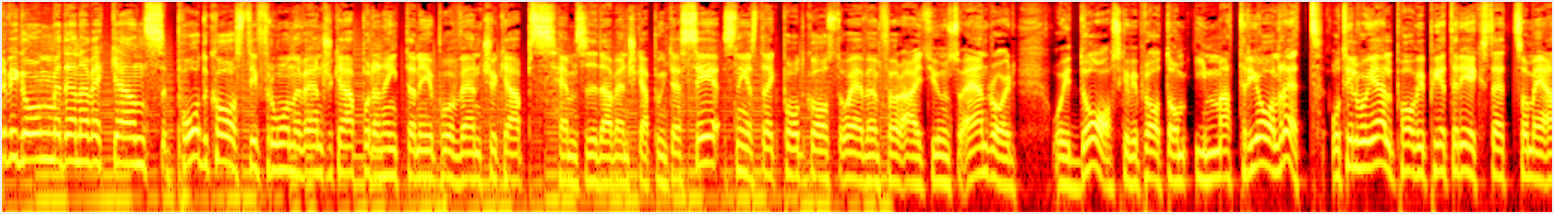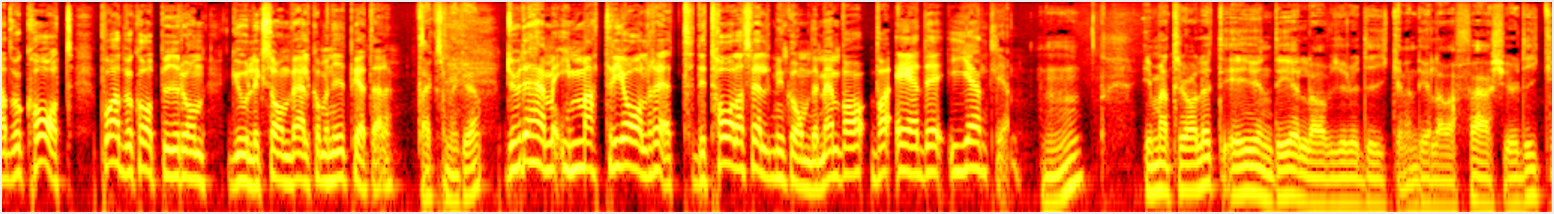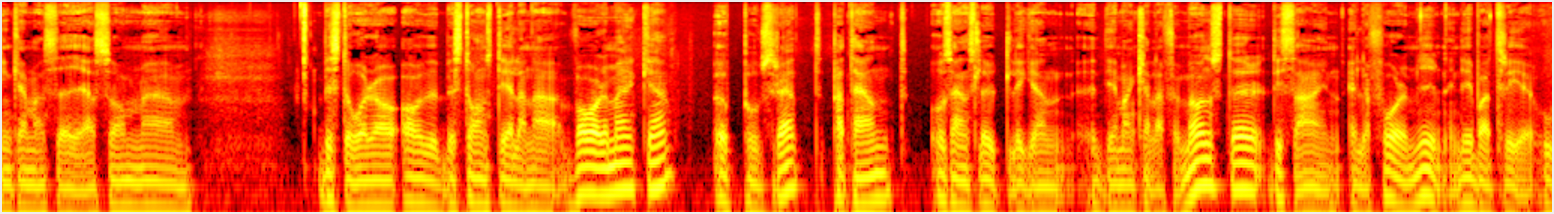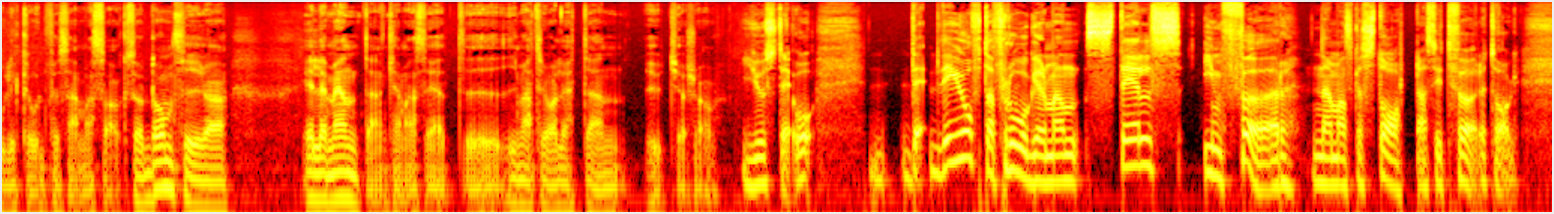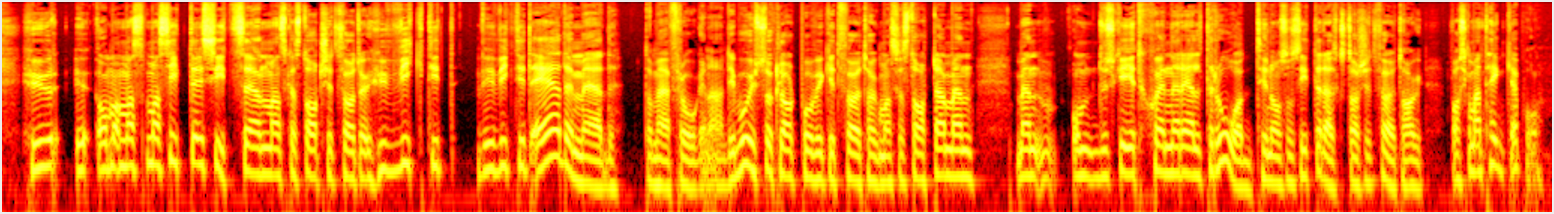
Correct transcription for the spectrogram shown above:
är vi igång med denna veckans podcast ifrån VentureCup och den hittar ni på VentureCups hemsida venturecup.se podcast och även för iTunes och Android. Och idag ska vi prata om immaterialrätt och till vår hjälp har vi Peter Ekstedt som är advokat på advokatbyrån Gulliksson. Välkommen hit Peter. Tack så mycket. Du, det här med immaterialrätt, det talas väldigt mycket om det, men vad, vad är det egentligen? Mm. Immaterialrätt är ju en del av juridiken, en del av affärsjuridiken kan man säga, som eh, består av, av beståndsdelarna varumärke, upphovsrätt, patent och sen slutligen det man kallar för mönster, design eller formgivning. Det är bara tre olika ord för samma sak. Så de fyra elementen kan man säga att eh, immaterialrätten utgörs av. Just det. Och det, det är ju ofta frågor man ställs inför när man ska starta sitt företag. Hur, om man, man sitter i sitsen, man ska starta sitt företag. Hur viktigt, hur viktigt är det med de här frågorna? Det beror ju såklart på vilket företag man ska starta, men, men om du ska ge ett generellt råd till någon som sitter där och ska starta sitt företag, vad ska man tänka på?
